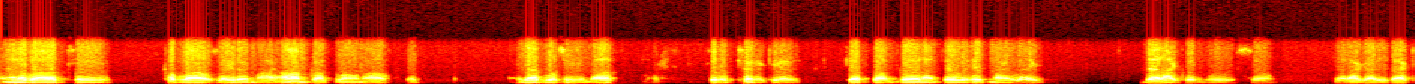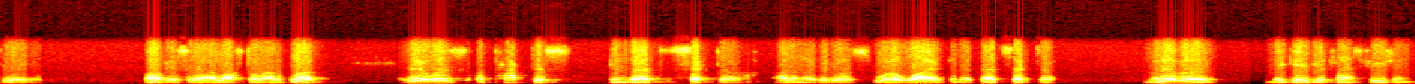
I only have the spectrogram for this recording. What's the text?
And about uh, a couple hours later, my arm got blown off, but that wasn't enough. Sort of turned kept on going until it hit my leg. Then I couldn't move, so then I got evacuated. Obviously, I lost a lot of blood. There was a practice in that sector. I don't know if it was worldwide, but at that sector, whenever they gave you a transfusion,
